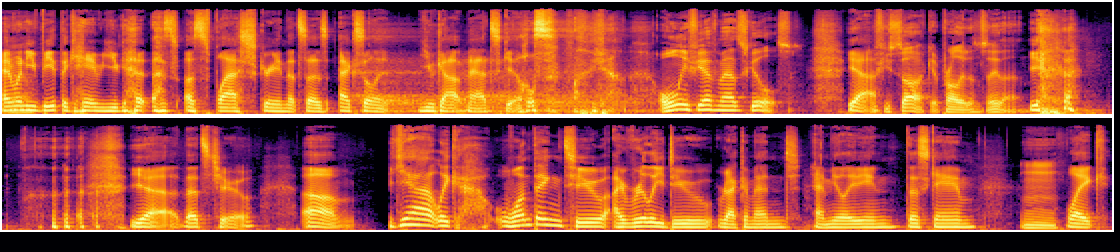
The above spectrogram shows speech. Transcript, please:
And when you beat the game, you get a, a splash screen that says, Excellent, you got mad skills. yeah. Only if you have mad skills. Yeah. If you suck, it probably doesn't say that. Yeah. yeah, that's true. Um, yeah, like one thing too, I really do recommend emulating this game. Mm, Like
